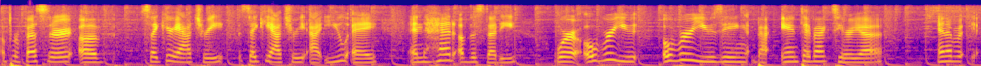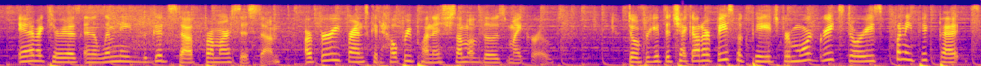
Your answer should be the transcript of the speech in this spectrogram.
a professor of psychiatry, psychiatry at UA and head of the study, we're overu- overusing ba- antibacteria antib- antibacterias and eliminating the good stuff from our system. Our furry friends could help replenish some of those microbes. Don't forget to check out our Facebook page for more great stories, funny pick pets,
